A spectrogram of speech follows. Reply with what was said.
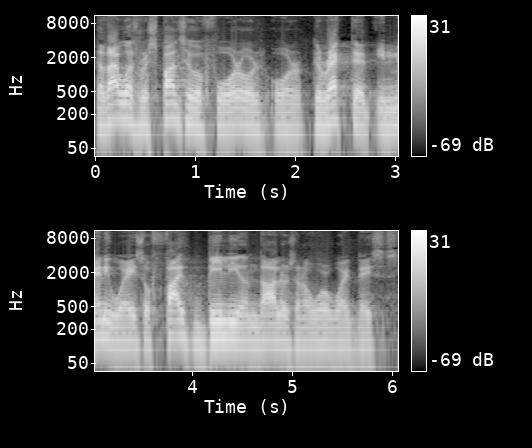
that I was responsible for or, or directed in many ways of $5 billion on a worldwide basis.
